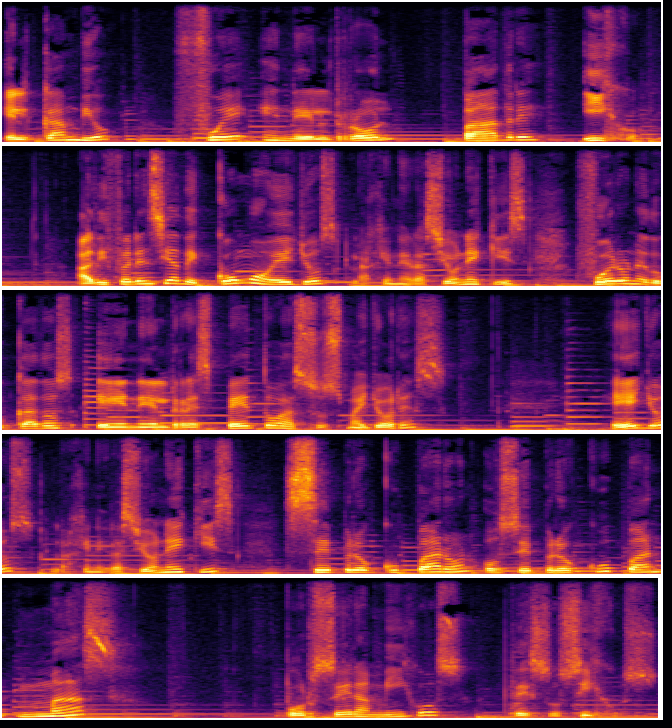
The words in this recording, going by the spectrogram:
El cambio fue en el rol padre-hijo. A diferencia de cómo ellos, la generación X, fueron educados en el respeto a sus mayores, ellos, la generación X, se preocuparon o se preocupan más por ser amigos de sus hijos.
